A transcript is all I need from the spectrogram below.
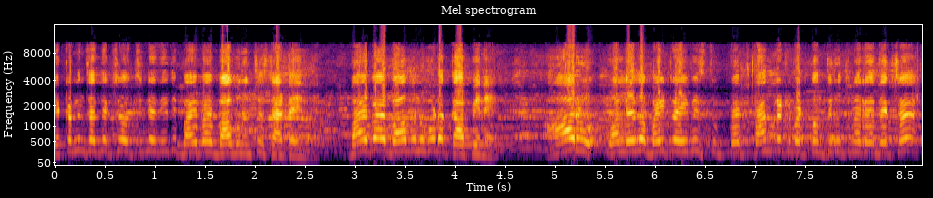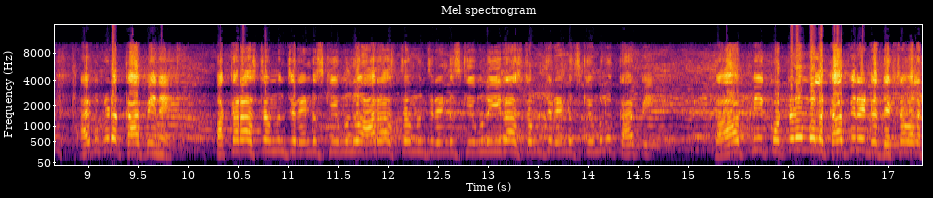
ఎక్కడి నుంచి అధ్యక్ష వచ్చిండేది? ఇది బాయ్ బాయ్ బాబు నుంచి స్టార్ట్ అయింది. బాయ్ బాయ్ బాబును కూడా కాపీనే. ఆరు వాళ్ళు ఏదో బయట ఇవి ప్యాంప్లెట్లు పెట్టుకొని తిరుగుతున్నారు కదా అధ్యక్ష అవి కూడా కాపీనే. పక్క రాష్ట్రం నుంచి రెండు స్కీములు ఆ రాష్ట్రం నుంచి రెండు స్కీములు ఈ రాష్ట్రం నుంచి రెండు స్కీములు కాపీ. కాపీ కొట్టడం వాళ్ళ కాపీ రైట్ అధ్యక్ష వాళ్ళ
